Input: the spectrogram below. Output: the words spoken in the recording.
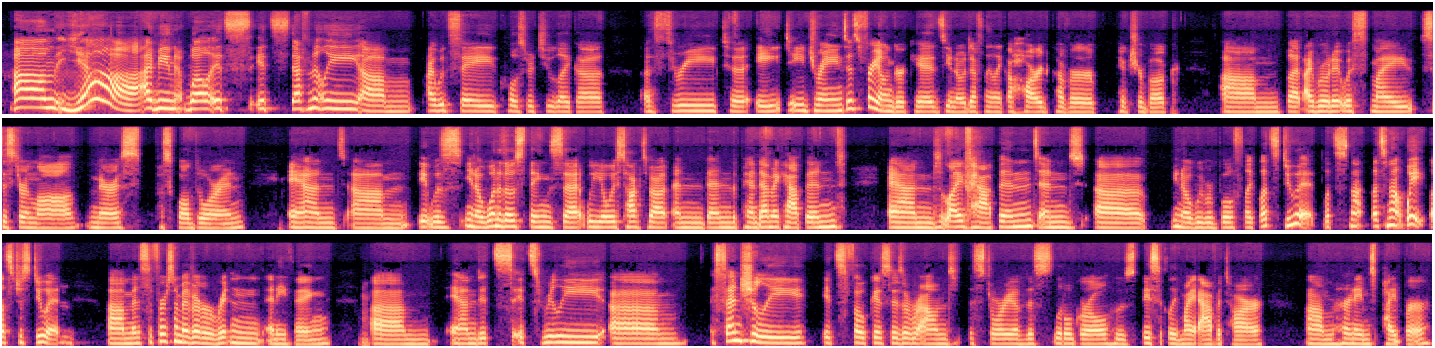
Um, yeah, I mean, well, it's it's definitely um, I would say closer to like a a three to eight age range. It's for younger kids, you know, definitely like a hardcover picture book. Um, but I wrote it with my sister in law, Maris Pasquale Doran. And um, it was, you know, one of those things that we always talked about. And then the pandemic happened and life happened. And, uh, you know, we were both like, let's do it. Let's not, let's not wait. Let's just do it. Mm. Um, and it's the first time I've ever written anything. Mm. Um, and it's, it's really, um, essentially its focus is around the story of this little girl who's basically my avatar. Um, her name's Piper,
